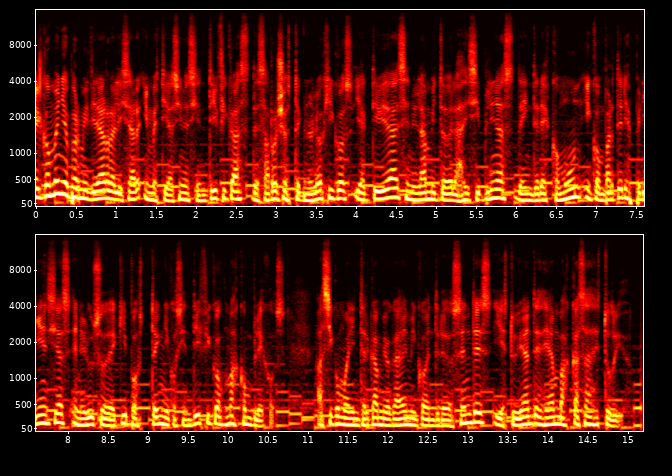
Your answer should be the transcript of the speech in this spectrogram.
El convenio permitirá realizar investigaciones científicas, desarrollos tecnológicos y actividades en el ámbito de las disciplinas de interés común y compartir experiencias en el uso de equipos técnicos científicos más complejos, así como el intercambio académico entre docentes y estudiantes de ambas casas de estudio.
